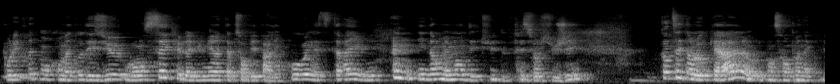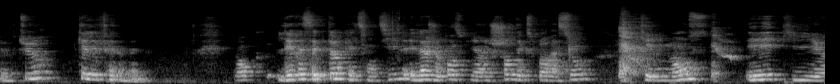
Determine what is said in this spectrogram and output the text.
pour les traitements chromato des yeux, où on sait que la lumière est absorbée par les cônes, etc. Il y a eu énormément d'études faites sur le sujet. Quand c'est en local, ou quand c'est en point d'acupuncture, quel est le phénomène? Donc, les récepteurs, quels sont-ils? Et là, je pense qu'il y a un champ d'exploration qui est immense et qui, euh,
